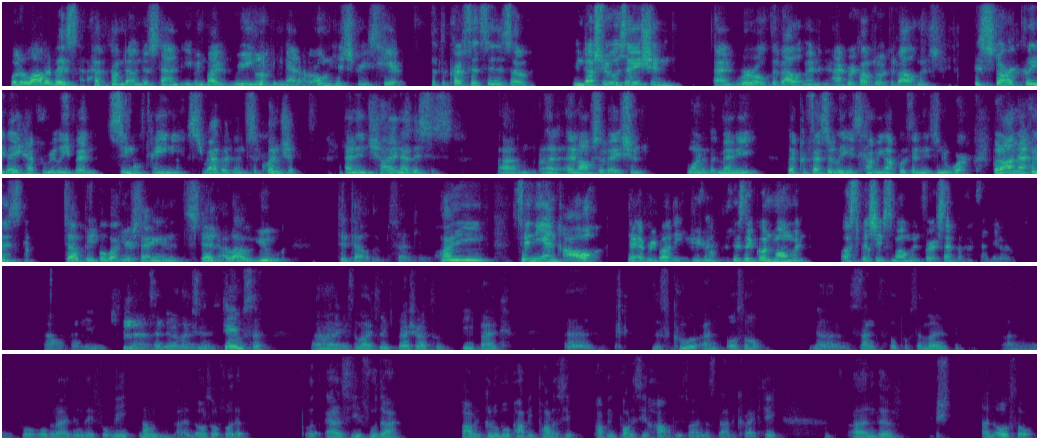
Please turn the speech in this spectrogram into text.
what a lot of us have come to understand even by re-looking at our own histories here, that the processes of industrialization and rural development and agricultural development, historically, they have really been simultaneous rather than sequential. And in China, this is um, an observation, one of the many that Professor Li is coming up with in his new work. But I'm not going to tell people what you're saying and instead allow you to tell them. So, Thank you. 欢迎新年好 to everybody. You know, this is a good moment, auspicious moment for a seminar. Thank you. Uh, thank you. Very much, James. Uh, it's my great pleasure to be back uh, the school and also uh, thanks for Professor Meng uh, for organizing this for me and also for the for the LSE Fudan public, Global Public Policy Public Policy Hub, if I understand correctly. And uh, and also,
